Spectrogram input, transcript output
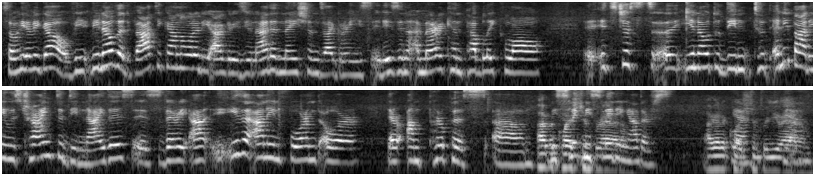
So here we go. We, we know that Vatican already agrees, United Nations agrees. It is in American public law. It's just uh, you know to de- to anybody who's trying to deny this is very un- either uninformed or they're on purpose um, I have a misle- question for misleading others. I got a question for you, Yeah. Adam.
